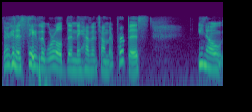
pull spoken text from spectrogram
they're going to save the world, then they haven't found their purpose. You know,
